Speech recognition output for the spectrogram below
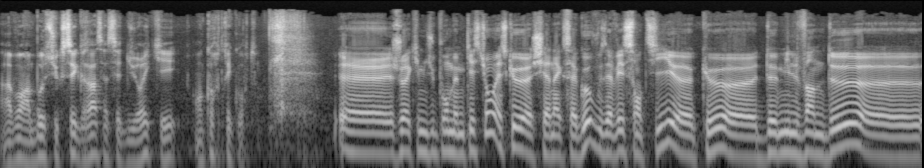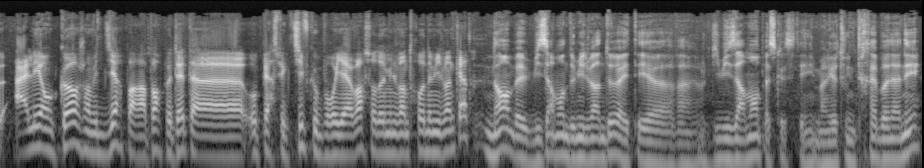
avoir un beau succès grâce à cette durée qui est encore très courte. Euh, Joachim Dupont, même question. Est-ce que chez Anaxago, vous avez senti euh, que euh, 2022 euh, allait encore, j'ai envie de dire, par rapport peut-être aux perspectives que vous pourriez avoir sur 2023-2024 Non, mais bizarrement, 2022 a été, euh, enfin, je dis bizarrement parce que c'était malgré tout une très bonne année.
